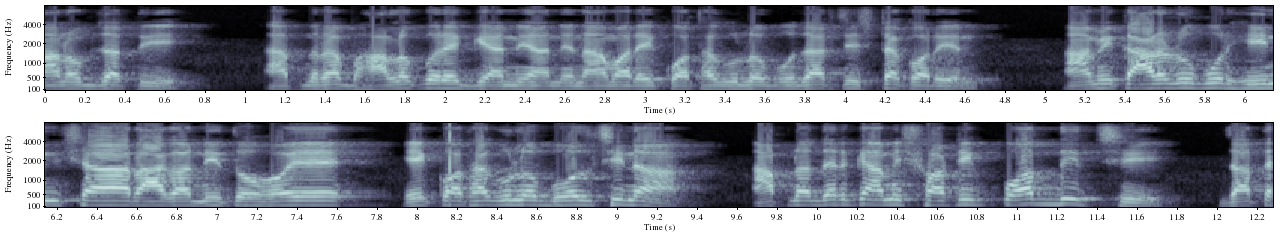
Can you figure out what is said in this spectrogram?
মানব জাতি, আপনারা ভালো করে জ্ঞানে আনেন, আমার এই কথাগুলো বোঝার চেষ্টা করেন। আমি কারোর উপর হিংসা, রাগান্বিত হয়ে এই কথাগুলো বলছি না। আপনাদেরকে আমি সঠিক পথ দিচ্ছি যাতে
